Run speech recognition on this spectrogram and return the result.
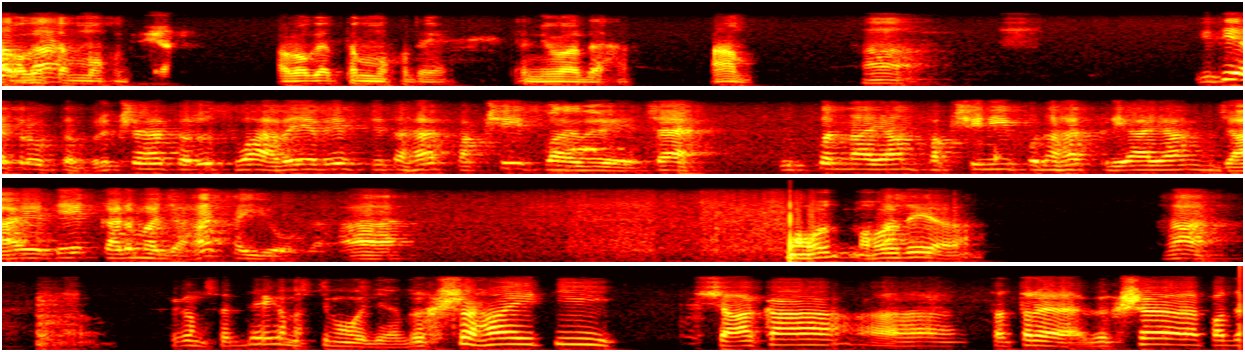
अवगतं महोदय। अवगतं महोदय। धन्यवादः। आम्। इति अत्र उक्तं वृक्षः खलु स्व अवयवे स्थितः पक्षी स्व अवयवे च। उत्पन्नायां पक्षिणी पुनः क्रियायां जायते कर्मजः संयोगः। महोदय। हा। एकं सन्देहमस्ति महोदय। वृक्षः इति शाखा तत्र वृक्षपद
